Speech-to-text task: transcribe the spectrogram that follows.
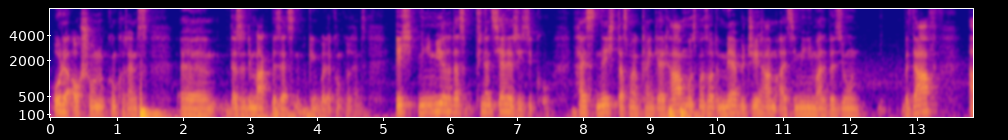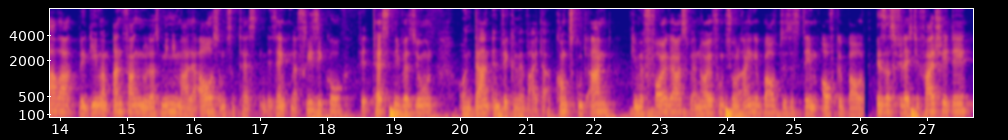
oder auch schon Konkurrenz, äh, also den Markt besetzen gegenüber der Konkurrenz. Ich minimiere das finanzielle Risiko. Das heißt nicht, dass man kein Geld haben muss, man sollte mehr Budget haben, als die minimale Version bedarf. Aber wir geben am Anfang nur das Minimale aus, um zu testen. Wir senken das Risiko, wir testen die Version und dann entwickeln wir weiter. Kommt es gut an, gehen wir Vollgas, werden neue Funktionen eingebaut, das System aufgebaut. Ist das vielleicht die falsche Idee?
